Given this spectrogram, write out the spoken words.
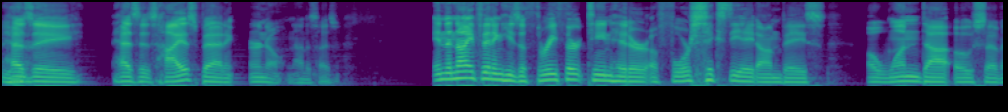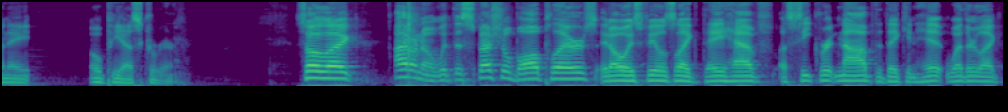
has a has his highest batting or no, not his highest. In the ninth inning, he's a 313 hitter, a 468 on base, a 1.078 OPS career. So, like, I don't know. With the special ball players, it always feels like they have a secret knob that they can hit. Whether, like,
